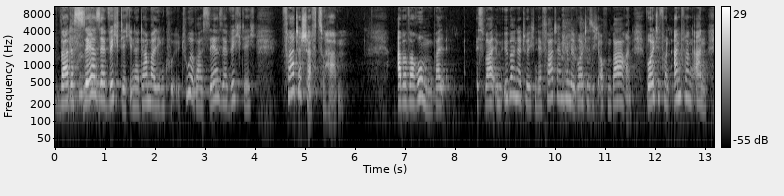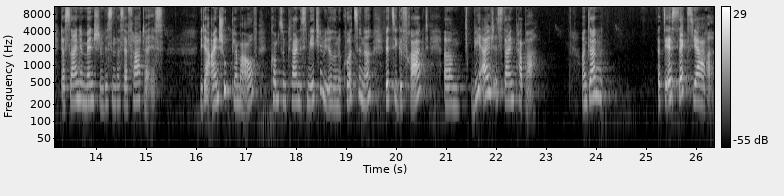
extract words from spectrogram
war das sehr, sehr wichtig, in der damaligen Kultur war es sehr, sehr wichtig, Vaterschaft zu haben. Aber warum? Weil es war im Übernatürlichen, der Vater im Himmel wollte sich offenbaren, wollte von Anfang an, dass seine Menschen wissen, dass er Vater ist. Wieder Einschub, Klammer auf, kommt so ein kleines Mädchen, wieder so eine kurze, ne, wird sie gefragt, ähm, wie alt ist dein Papa? Und dann sagt sie, er ist sechs Jahre.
